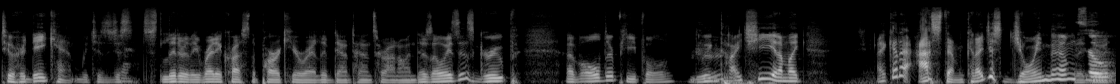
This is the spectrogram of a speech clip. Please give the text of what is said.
to her day camp, which is just, just literally right across the park here where I live downtown Toronto. And there's always this group of older people doing mm-hmm. Tai Chi. And I'm like, I gotta ask them, can I just join them? So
